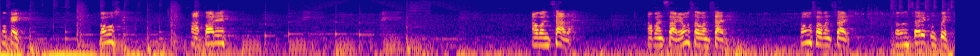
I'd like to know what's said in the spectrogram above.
Ok. Vamos a fare avanzada. Avanzare, vamos a avanzare. Vamos a avanzare. Avanzare con questa.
